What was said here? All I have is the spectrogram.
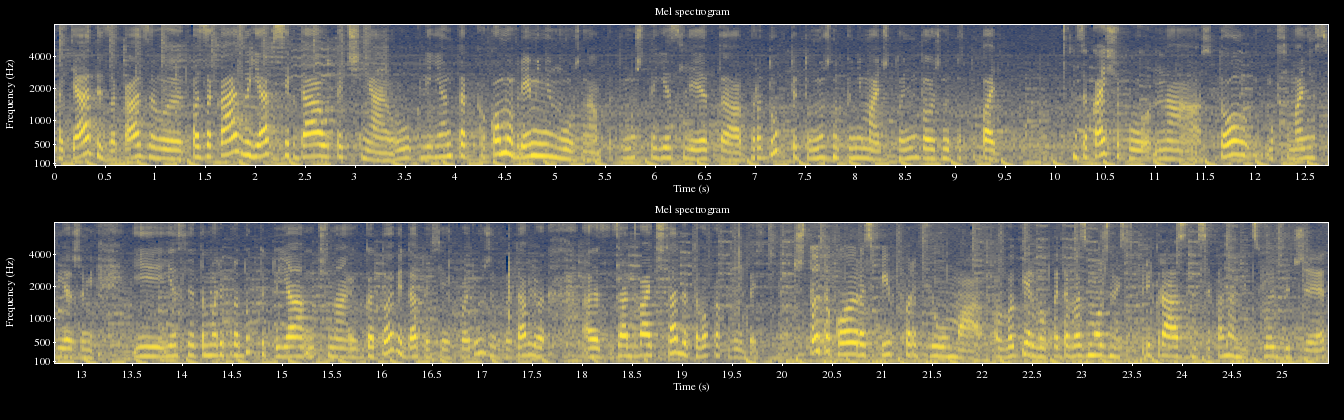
хотят и заказывают. По заказу я всегда уточняю у клиента, к какому времени нужно, потому что если это продукты, то нужно понимать, что они должны поступать заказчику на стол максимально свежими. И если это морепродукты, то я начинаю их готовить, да, то есть я их варю уже, изготавливаю э, за два часа до того, как выдать. Что такое распив парфюма? Во-первых, это возможность прекрасно сэкономить свой бюджет.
